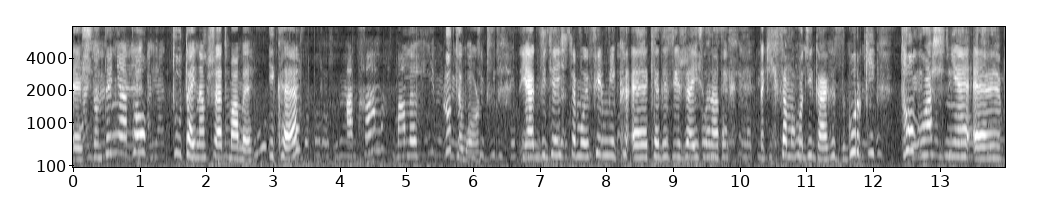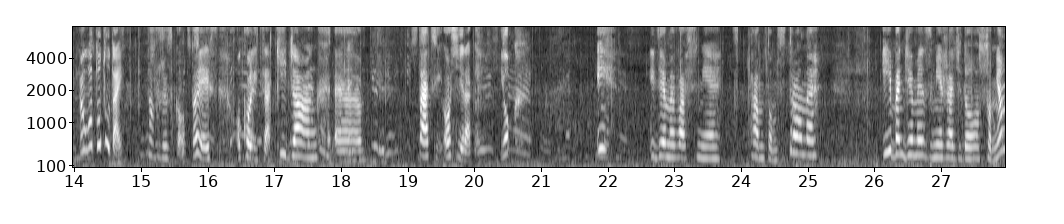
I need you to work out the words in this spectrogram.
e, świątynia. To tutaj na przykład mamy Ikea, a tam mamy Lotte World. Jak widzieliście mój filmik, e, kiedy zjeżdżaliśmy na tych takich samochodzikach z górki, to właśnie e, było to tutaj. To wszystko. To jest okolica Kijang, e, stacji Osirak Juk i idziemy właśnie tamtą stronę i będziemy zmierzać do Somion,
